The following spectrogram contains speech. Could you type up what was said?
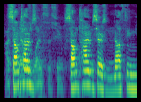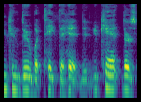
I think that was Sometimes this year. sometimes there's nothing you can do but take the hit. You you can't. There's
